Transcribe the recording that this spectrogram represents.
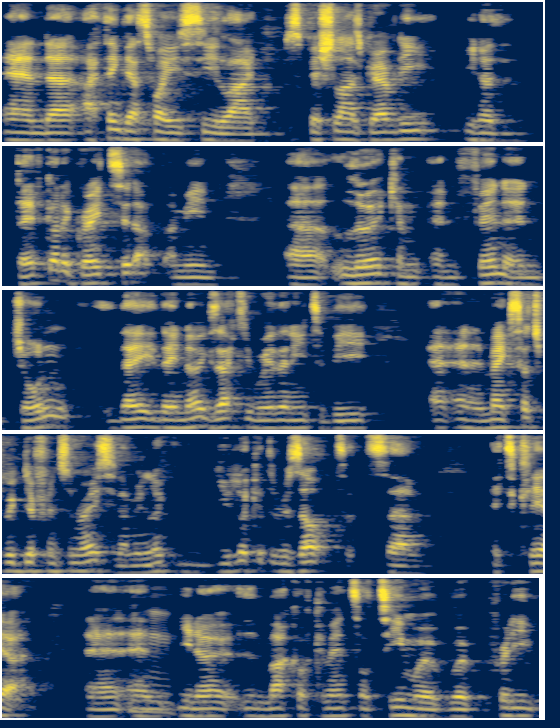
and uh, I think that's why you see like specialized gravity. You know, they've got a great setup. I mean, uh, Loic and, and Finn and Jordan, they they know exactly where they need to be, and, and, it makes such a big difference in racing. I mean, look, you look at the results; it's um, it's clear, and and mm-hmm. you know the Muc-Off Commencal team were were pretty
